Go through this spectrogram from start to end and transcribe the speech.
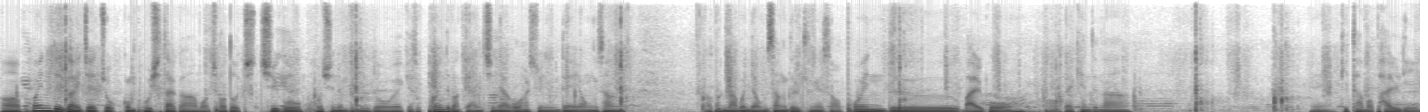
어, 포인트가 이제 조금 보시다가 뭐 저도 지치고 보시는 분들도 왜 계속 포인트밖에 안 치냐고 할 수 있는데 영상 앞으로 남은 영상들 중에서 포인트 말고 어, 백핸드나 예, 기타 뭐 발리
